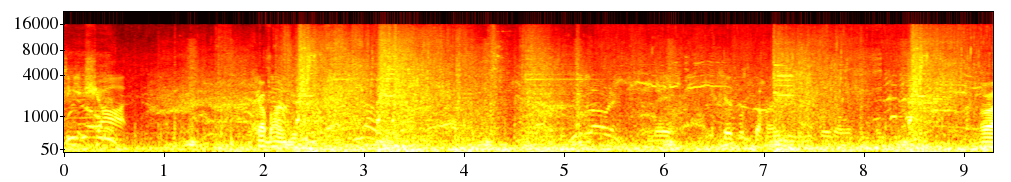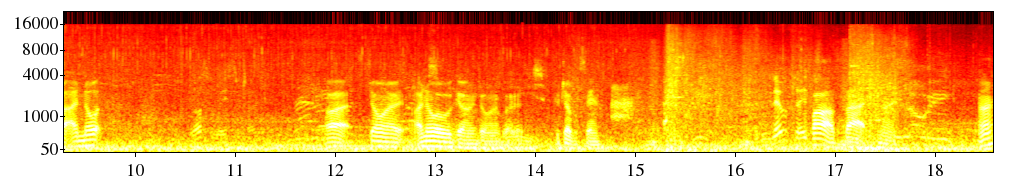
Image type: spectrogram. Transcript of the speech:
to get shot. Grab behind you. Mate, the kid was behind you. when you told I wasn't. Alright, I know what. That's a waste of time. Alright, don't worry. I know where we're going. Don't worry about it. Good job of saying. We've never played. Wow, that's nice. Huh?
